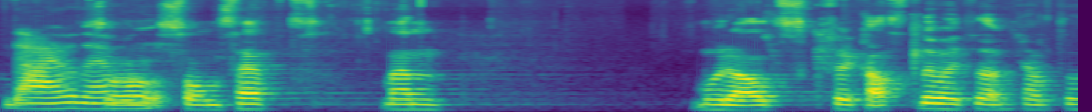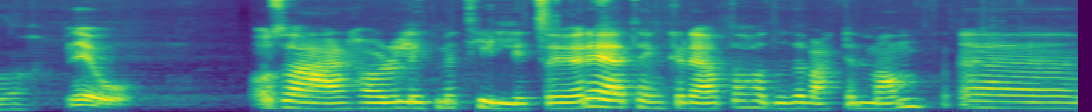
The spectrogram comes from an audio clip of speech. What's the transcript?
Det er jo det. Så, men- sånn sett. Men moralsk forkastelig, var ikke det de kalte det? Jo. Og så er, har det litt med tillit å gjøre. Jeg tenker det at Hadde det vært en mann, eh,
